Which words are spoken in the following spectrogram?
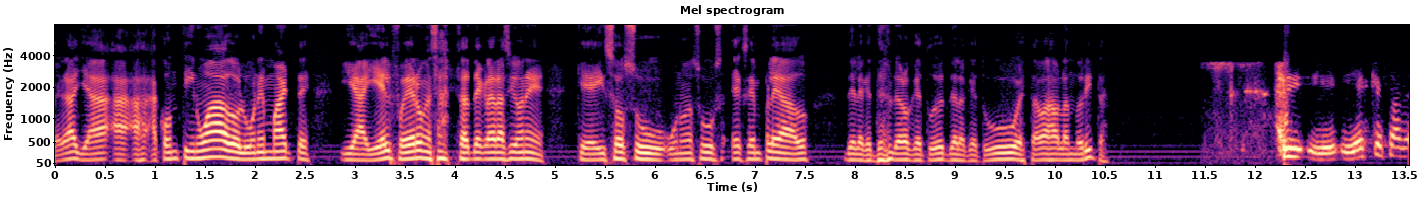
¿verdad? Ya ha, continuado lunes, martes y ayer fueron esas, esas, declaraciones que hizo su uno de sus ex empleados de lo que, de lo que, tú, de lo que tú estabas hablando ahorita. Sí, y, es que sale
